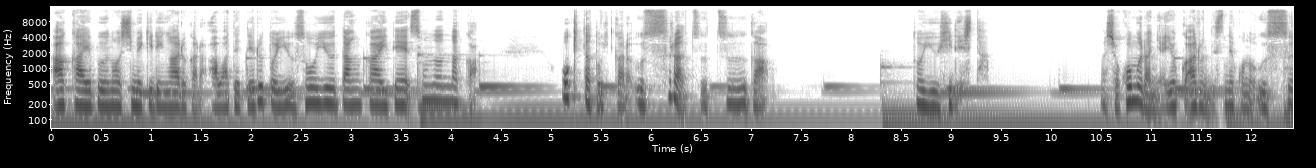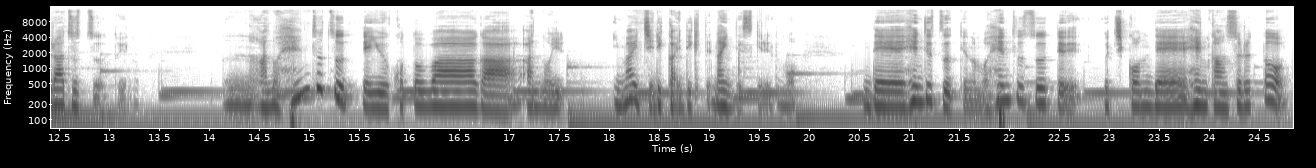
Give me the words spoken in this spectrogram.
アーカイブの締め切りがあるから慌ててるというそういう段階で、そんな中、起きた時からうっすら頭痛がという日でした。まあ、ショコムラにはよくあるんですね、このうっすら頭痛というの。うん、あの、片頭痛っていう言葉が、あの、いまいち理解できてないんですけれども。で片頭痛っていうのも片頭痛って打ち込んで変換すると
